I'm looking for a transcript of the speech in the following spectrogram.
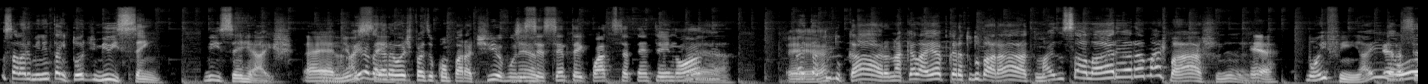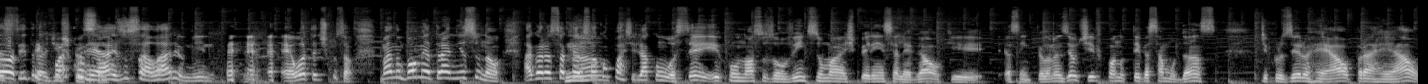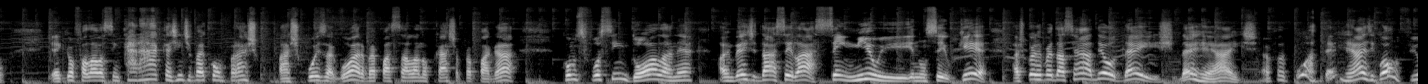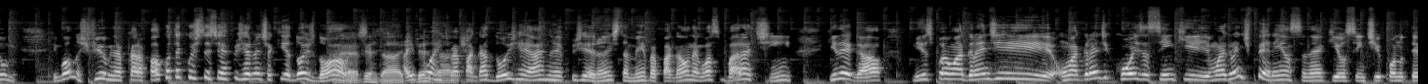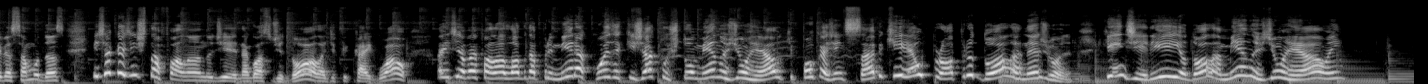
O salário mínimo tá em torno de 1.100. 1.100 reais. É, É, 1.100. Aí a galera hoje faz o comparativo, De né? 64,79. É. É. Aí tá tudo caro, naquela época era tudo barato, mas o salário era mais baixo, né? É, Bom, enfim, aí é era outra 64 discussão. reais o salário mínimo. é outra discussão. Mas não vamos entrar nisso, não. Agora eu só quero Não. só compartilhar com você e com nossos ouvintes uma experiência legal que, assim, pelo menos eu tive quando teve essa mudança de Cruzeiro Real para Real. É que eu falava assim: caraca, a gente vai comprar as, as coisas agora, vai passar lá no caixa para pagar. Como se fosse em dólar, né? Ao invés de dar, sei lá, 100 mil e, e não sei o quê, as coisas vai dar assim, ah, deu 10, 10 reais. Aí eu falei, pô, 10 reais, igual no filme. Igual nos filmes, né? O cara fala, quanto é que custa esse refrigerante aqui? É 2 É dólares. verdade, Aí, pô, a verdade. gente vai pagar dois reais no refrigerante também, vai pagar um negócio baratinho. Que legal. E isso foi uma grande, uma grande coisa, assim, que. Uma grande diferença, né, que eu senti quando teve essa mudança. E já que a gente tá falando de negócio de dólar, de ficar igual, a gente já vai falar logo da primeira coisa que já custou menos de um real, que pouca gente sabe, que é o próprio dólar, né, Júnior? Quem diria o dólar menos de um real, hein?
